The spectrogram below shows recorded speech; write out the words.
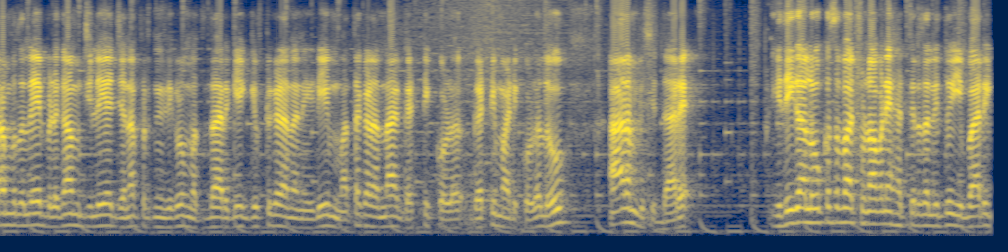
ಆರಂಭದಲ್ಲೇ ಬೆಳಗಾವಿ ಜಿಲ್ಲೆಯ ಜನಪ್ರತಿನಿಧಿಗಳು ಮತದಾರರಿಗೆ ಗಿಫ್ಟ್ಗಳನ್ನು ನೀಡಿ ಮತಗಳನ್ನು ಗಟ್ಟಿಕೊಳ್ಳ, ಗಟ್ಟಿ ಮಾಡಿಕೊಳ್ಳಲು ಆರಂಭಿಸಿದ್ದಾರೆ. ಇದೀಗ ಲೋಕಸಭಾ ಚುನಾವಣೆ ಹತ್ತಿರದಲ್ಲಿದ್ದು ಈ ಬಾರಿ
